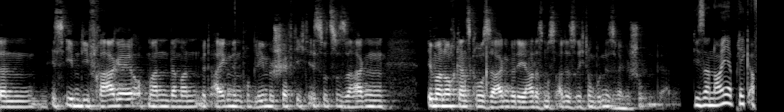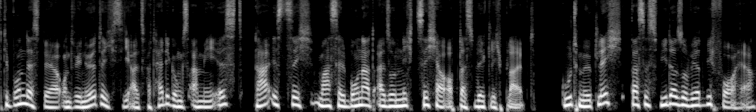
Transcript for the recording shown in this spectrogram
dann ist eben die Frage, ob man, wenn man mit eigenen Problemen beschäftigt ist, sozusagen immer noch ganz groß sagen würde, ja, das muss alles Richtung Bundeswehr geschoben werden. Dieser neue Blick auf die Bundeswehr und wie nötig sie als Verteidigungsarmee ist, da ist sich Marcel Bonat also nicht sicher, ob das wirklich bleibt. Gut möglich, dass es wieder so wird wie vorher,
